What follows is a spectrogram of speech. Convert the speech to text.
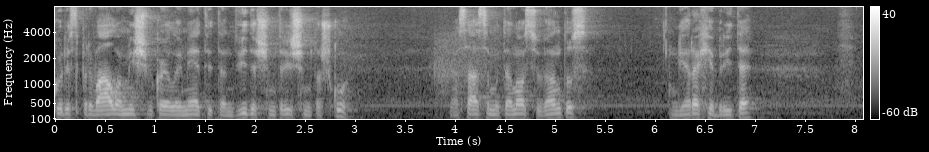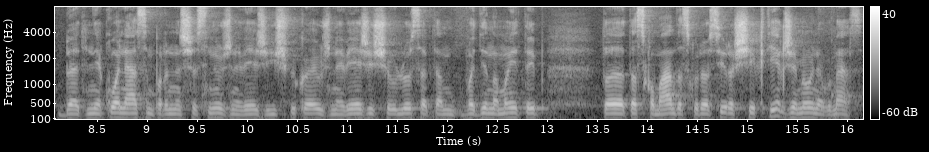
kuris privalom išvykoje laimėti ten 20-30 taškų. Mes esame Utenos Juventus, gera hebrytė, bet nieko nesam pranešesni už nevėžį išvykoje, už nevėžį šiaulius ar ten vadinamai taip ta, tas komandas, kurios yra šiek tiek žemiau negu mes.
